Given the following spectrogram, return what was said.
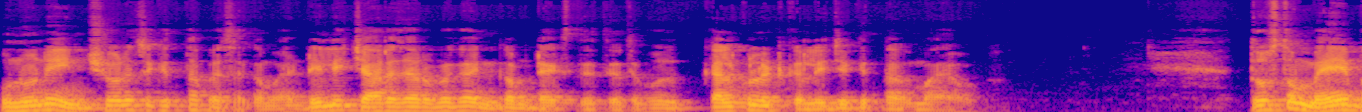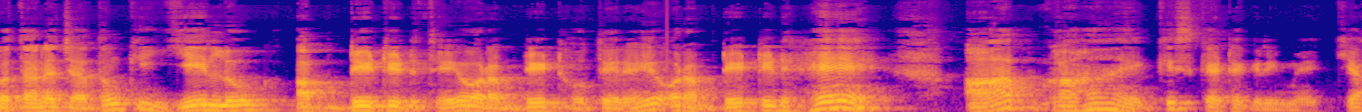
उन्होंने इंश्योरेंस से कितना पैसा कमाया? डेली चार हज़ार रुपए का इनकम टैक्स देते थे। वो कैलकुलेट कर लीजिए कितना कमाया होगा। दोस्तों, मैं ये बताना चाहता हूँ कि ये लोग अपडेटेड थे और अपडेट होते रहे और अपडेटेड हैं। आप कहाँ हैं? किस कैटेगरी में क्या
